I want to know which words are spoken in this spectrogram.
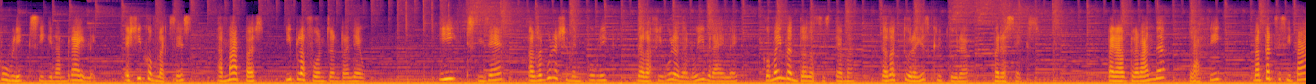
públic siguin en braille, així com l'accés a mapes i plafons en relleu. I, sisè, el reconeixement públic de la figura de Louis Braille com a inventor del sistema de lectura i escriptura per a secs. Per altra banda, la CIC va participar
